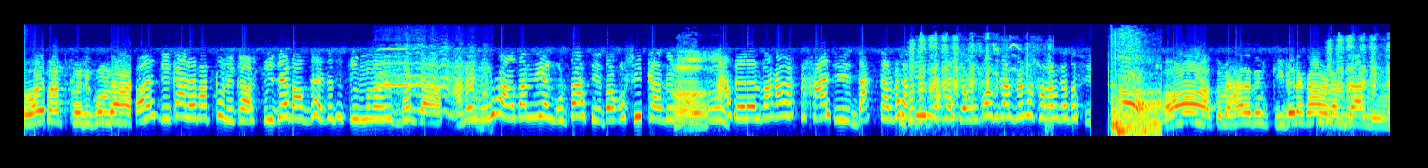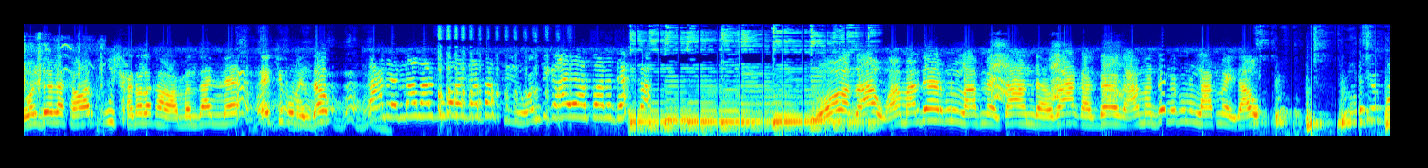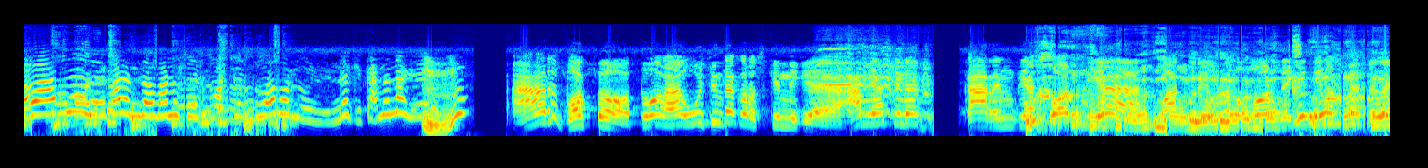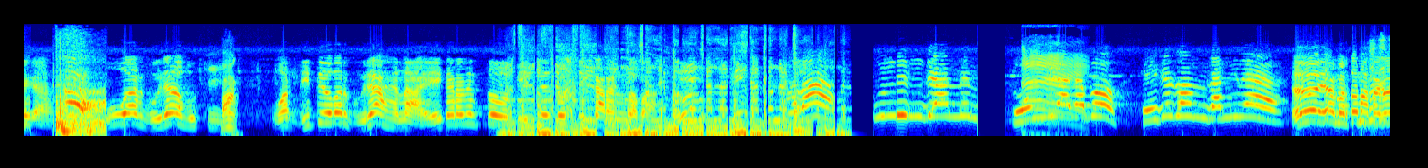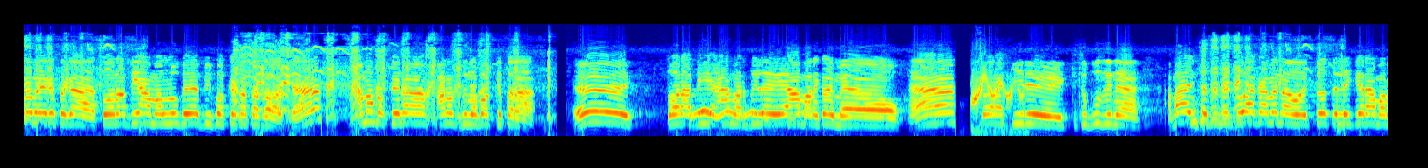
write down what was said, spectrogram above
করি কোনটা ওই তুই কালে বাদ করে কাস তুই যে বাদ দেয় তুই মনে হয় বড়টা আমি মুড়া আবার নিয়ে ঘুরতে আসি তোকে শিক্ষা দেবো। আপেলের বাগান একটা খাইছি ডাক্তার বেটা তিনটা খাইছি অঙ্ক বিরাট বেটা খাবার কাটাছি হ্যাঁ তুমি হারে দিন কি ডলা খাওয়া আমি জানি। মই ডলা খাওয়ার পুষা ডলা খাওয়া আমি জানি না। এই চিকন যাও। কালের নামার দোকানে কাটাছি ওদিকে আয়ার পরে দেখতা ও যাও। আমার দেওয়ার কোনো লাভ নাই। চান দাও গা আকাশ দাও আমার দেওয়ার কোনো লাভ নাই যাও। আর ভক্ত তোরা ওই চিন্তা করস কিন আমি আসছি না। কারেন্ট দিয়া শর্ট দিয়া ওরা দেখি ও আর ঘুরে আবু কি? ওর দ্বিতীয়বার ঘুরে আহে না, এই কারণে তো বিজনেস করছি কারেন্ট বাবা। এই আমার তো মাথা হয়ে গেছে গা। তোরা দিয়ে আমার লোকে বিপক্ষে কথা কস হ্যাঁ? আমার পক্ষে না আর দিনের পক্ষে তোরা। এই তোরা দিয়ে আমার বিলে আমার কই মেও হ্যাঁ? তোরা কি রে কিছু বুঝি না? আমার যদি দোয়া কামে না কি আমার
